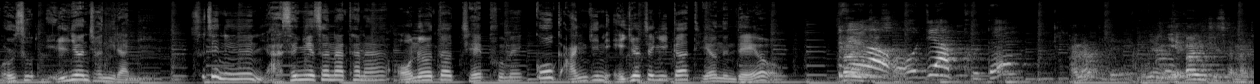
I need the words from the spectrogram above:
벌써 1년 전이라니. 수지는 야생에서 나타나 어느덧 제품에 꼭 안긴 애교쟁이가 되었는데요. 내가 어디 아프대? 그냥 예방 주사 맞아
